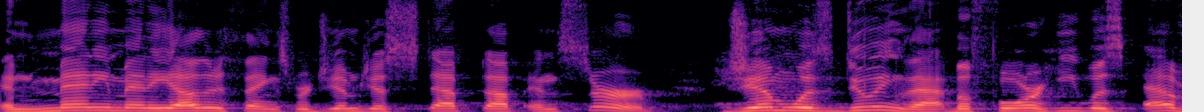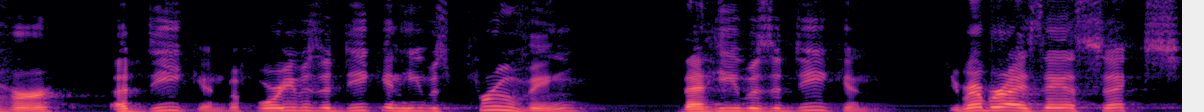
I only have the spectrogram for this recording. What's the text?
and many, many other things where Jim just stepped up and served. Jim was doing that before he was ever a deacon. Before he was a deacon, he was proving that he was a deacon. Do you remember Isaiah 6?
